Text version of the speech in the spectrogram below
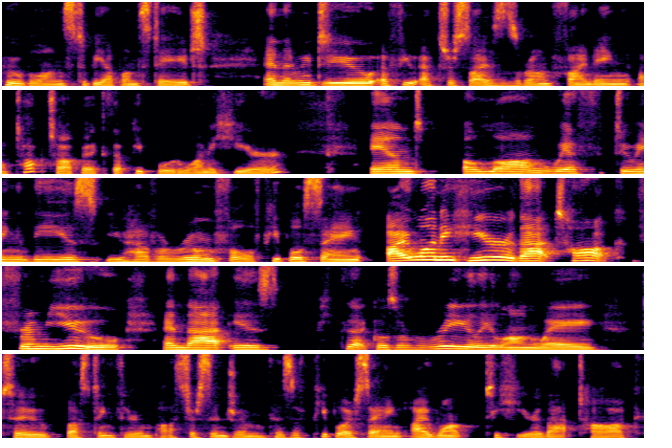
who belongs to be up on stage. And then we do a few exercises around finding a talk topic that people would want to hear. And along with doing these, you have a room full of people saying, I want to hear that talk from you. And that is, that goes a really long way to busting through imposter syndrome. Because if people are saying, I want to hear that talk,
